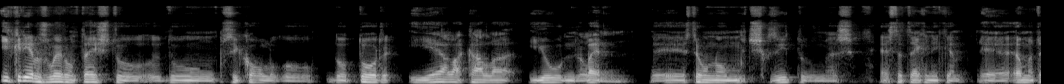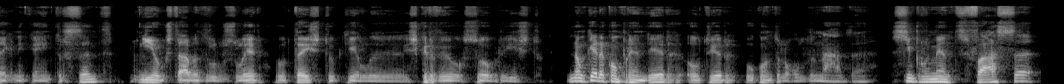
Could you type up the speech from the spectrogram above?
E queria-vos ler um texto de um psicólogo, Dr. Ielakala Yunlen. Este é um nome muito esquisito, mas esta técnica é, é uma técnica interessante e eu gostava de vos ler o texto que ele escreveu sobre isto. Não queira compreender ou ter o controle de nada. Simplesmente faça,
